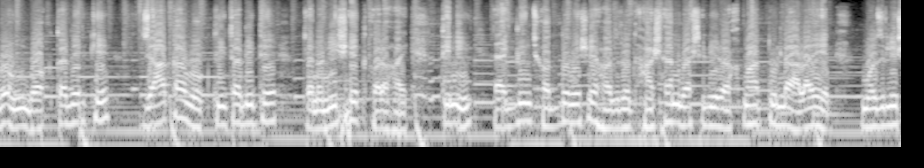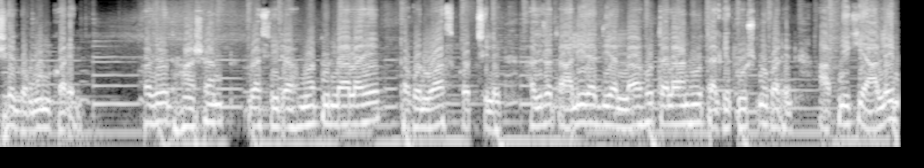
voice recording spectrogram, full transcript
এবং বক্তাদেরকে যা তা বক্তৃতা দিতে যেন নিষেধ করা হয়। তিনি একদিন ছদ্মবেশে হজরত হাসান বাসিরি রহমাতুল্লাহ আলাহের মজলিসে গমন করেন। হজরত হাসান বাসরি রহমতুল্লাহ আলাহে তখন ওয়াজ করছিলেন। হজরত আলী রাদি আল্লাহ তালাহু তাকে প্রশ্ন করেন, আপনি কি আলেম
